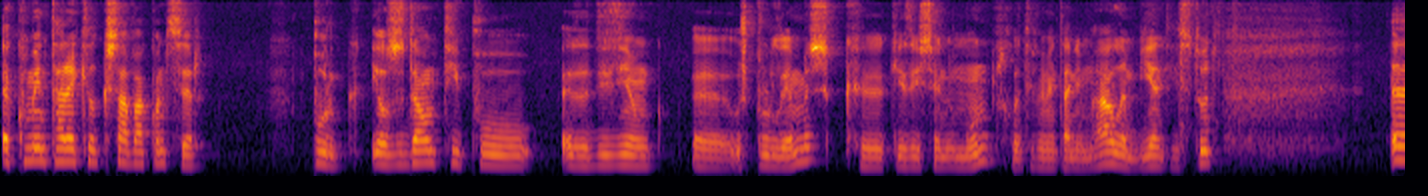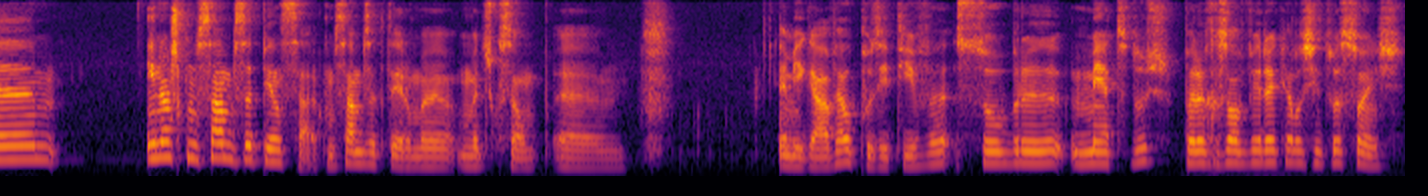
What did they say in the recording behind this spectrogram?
a comentar aquilo que estava a acontecer. Porque eles dão tipo. Uh, diziam uh, os problemas que, que existem no mundo relativamente ao animal, ambiente isso tudo. Uh, e nós começámos a pensar, começámos a ter uma, uma discussão amigável, positiva, sobre métodos para resolver aquelas situações.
